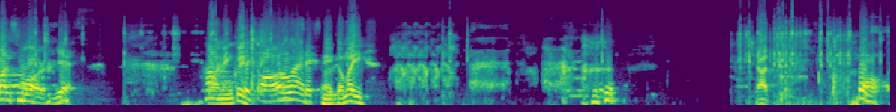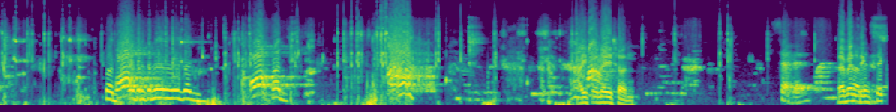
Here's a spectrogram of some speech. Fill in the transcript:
Once more, yes. Kuhanin ko eh. Six all. Eh. Six May all. kamay. Shot. Oh! Rod. Rod. Rod. Rod. Rod. Rod. Oh! Rod. Isolation. Seven. 7-6. Six.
